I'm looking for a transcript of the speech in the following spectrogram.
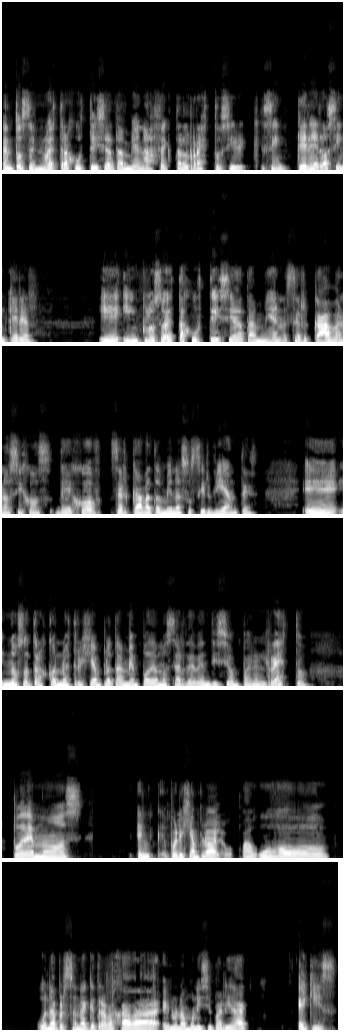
Entonces nuestra justicia también afecta al resto, sin, querer o sin querer. Y incluso esta justicia también cercaba a los hijos de Job, cercaba también a sus sirvientes. Eh, nosotros con nuestro ejemplo también podemos ser de bendición para el resto. Podemos, por ejemplo, hubo una persona que trabajaba en una municipalidad X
